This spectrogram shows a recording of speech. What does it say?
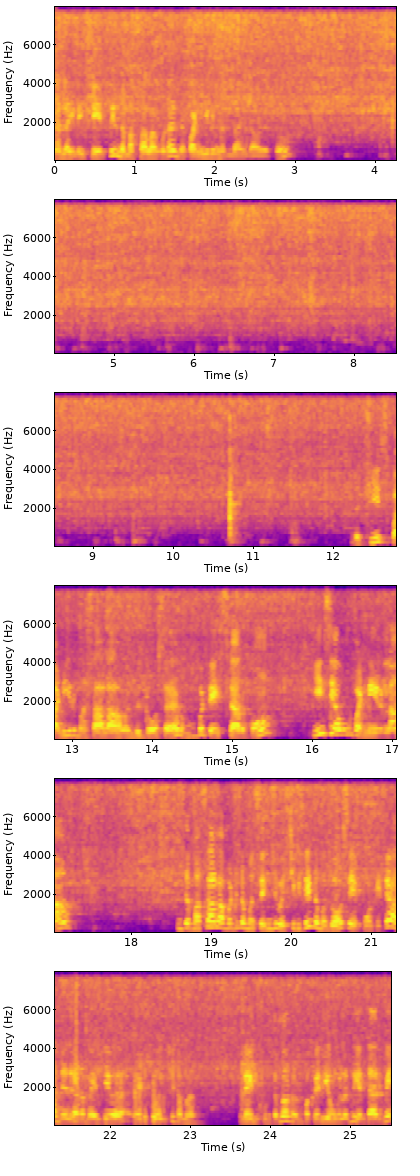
நல்லா இதை சேர்த்து இந்த மசாலா கூட இந்த பன்னீரும் நல்லா இதாகட்டும். இந்த சீஸ் பன்னீர் மசாலா வந்து தோசை ரொம்ப டேஸ்ட்டாக இருக்கும். ஈஸியாகவும் பண்ணிடலாம். இந்த மசாலா மட்டும் நம்ம செஞ்சு வச்சுக்கிட்டு நம்ம தோசையை போட்டுட்டு அந்த இதில் நம்ம எழுதி எடுத்து வச்சு நம்ம பிள்ளைகளுக்கு கொடுத்தோம்னா ரொம்ப பெரியவங்கலேருந்து எல்லாருமே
